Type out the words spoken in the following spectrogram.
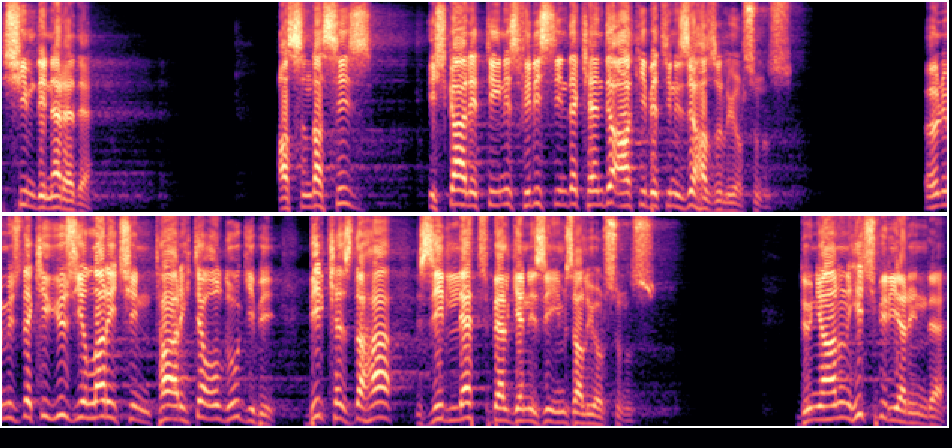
şimdi nerede? Aslında siz işgal ettiğiniz Filistin'de kendi akıbetinizi hazırlıyorsunuz. Önümüzdeki yüzyıllar için tarihte olduğu gibi bir kez daha zillet belgenizi imzalıyorsunuz. Dünyanın hiçbir yerinde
